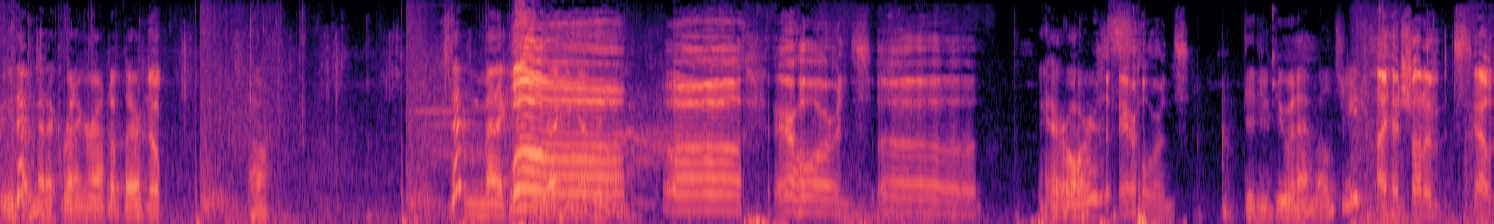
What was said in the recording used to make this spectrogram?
Are you that medic running around up there? Nope. Oh. Is that medic is Whoa! wrecking Oh, air horns. Oh. Air horns? air horns. Did you do an MLG? I headshot a scout.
